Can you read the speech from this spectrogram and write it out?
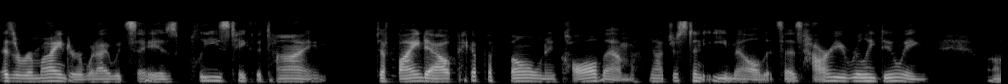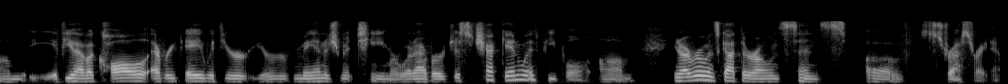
as a reminder, what I would say is please take the time to find out, pick up the phone and call them, not just an email that says, how are you really doing? Um, if you have a call every day with your your management team or whatever, just check in with people. Um, you know, everyone's got their own sense of stress right now.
